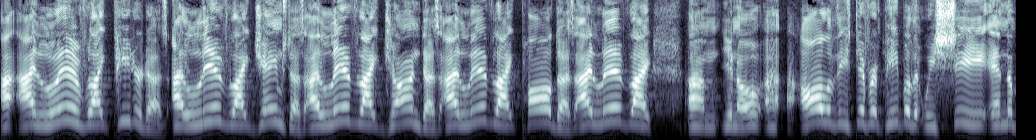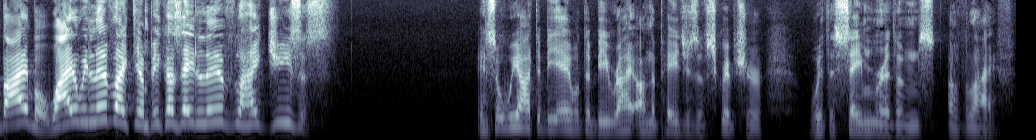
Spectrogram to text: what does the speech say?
I, I live like Peter does. I live like James does. I live like John does. I live like Paul does. I live like, um, you know, uh, all of these different people that we see in the Bible. Why do we live like them? Because they live like Jesus. And so we ought to be able to be right on the pages of Scripture with the same rhythms of life.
